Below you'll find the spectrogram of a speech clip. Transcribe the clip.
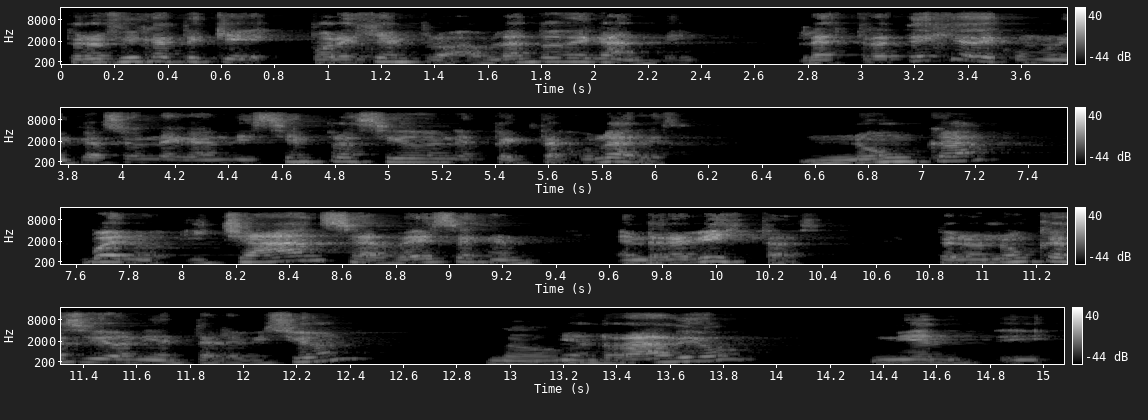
Pero fíjate que, por ejemplo, hablando de Gandhi, la estrategia de comunicación de Gandhi siempre ha sido en espectaculares. Nunca, bueno, y chance a veces en, en revistas, pero nunca ha sido ni en televisión, No. ni en radio, ni en... y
